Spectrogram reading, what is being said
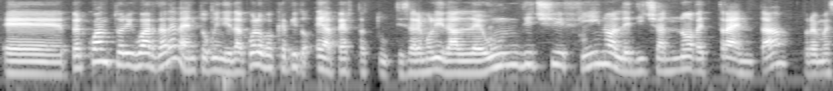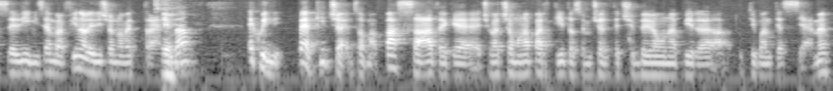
E per quanto riguarda l'evento, quindi da quello che ho capito è aperto a tutti, saremo lì dalle 11 fino alle 19.30, dovremmo essere lì mi sembra fino alle 19.30. Sì. E quindi per chi c'è, insomma, passate che ci facciamo una partita, semplicemente ci beviamo una birra tutti quanti assieme.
